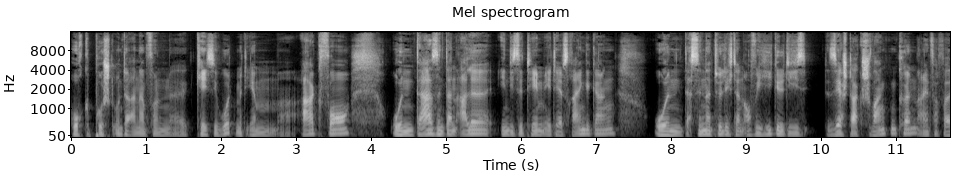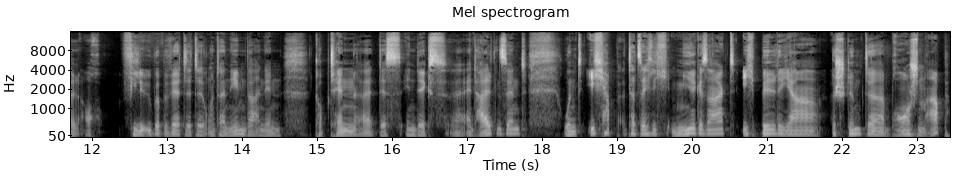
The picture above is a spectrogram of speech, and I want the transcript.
hochgepusht, unter anderem von äh, Casey Wood mit ihrem äh, ARC-Fonds. Und da sind dann alle in diese Themen-ETFs reingegangen. Und das sind natürlich dann auch Vehikel, die sehr stark schwanken können, einfach weil auch viele überbewertete Unternehmen da in den Top 10 äh, des Index äh, enthalten sind. Und ich habe tatsächlich mir gesagt, ich bilde ja bestimmte Branchen ab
